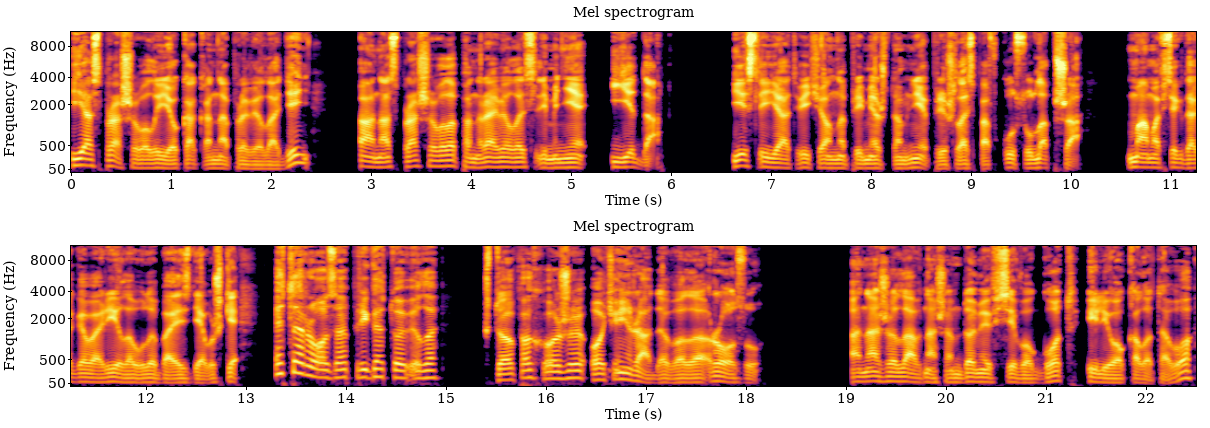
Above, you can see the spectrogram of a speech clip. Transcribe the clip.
Я спрашивал ее, как она провела день, а она спрашивала, понравилась ли мне еда. Если я отвечал, например, что мне пришлась по вкусу лапша, мама всегда говорила, улыбаясь девушке, «Это Роза приготовила», что, похоже, очень радовало Розу. Она жила в нашем доме всего год или около того,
